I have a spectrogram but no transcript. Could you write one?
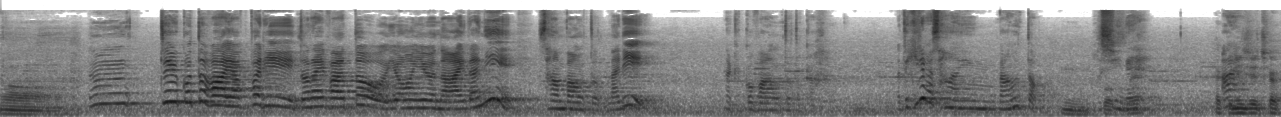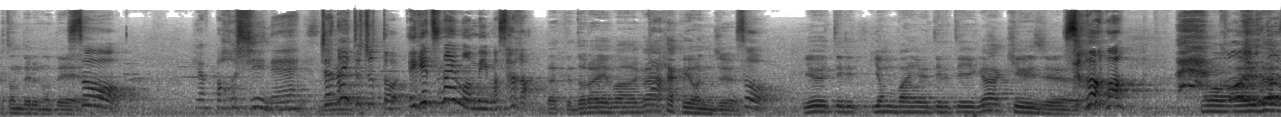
82あうーん。ということはやっぱりドライバーと 4U の間に3番ウッドなりなんか5番ウッドとか。できれば3番ウッドあうん欲しいね。そうですね。120近く飛んでるので。そう。やっぱ欲しいね。じゃないとちょっとえげつないもんね今差が。だってドライバーが140そユーティリ4番ユーティリティが90うそう。もう間が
